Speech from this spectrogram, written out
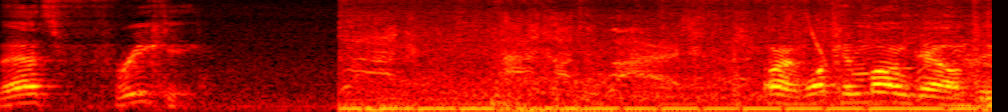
That's freaky. Alright, what can Mongal do?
